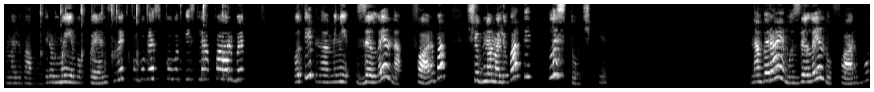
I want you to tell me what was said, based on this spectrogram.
Намалювала. Миємо пензлик обов'язково після фарби. Потрібна мені зелена фарба, щоб намалювати листочки. Набираємо зелену фарбу.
